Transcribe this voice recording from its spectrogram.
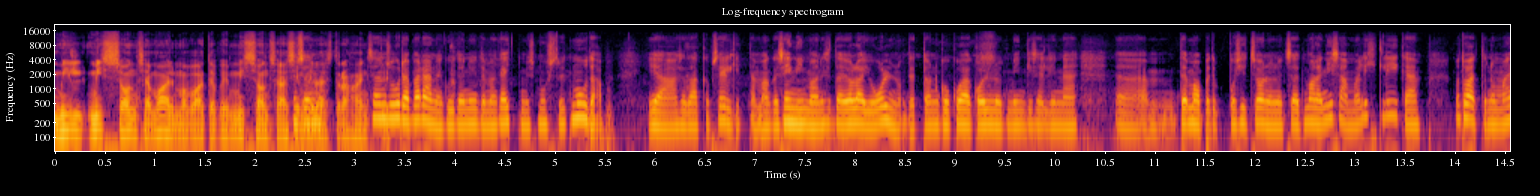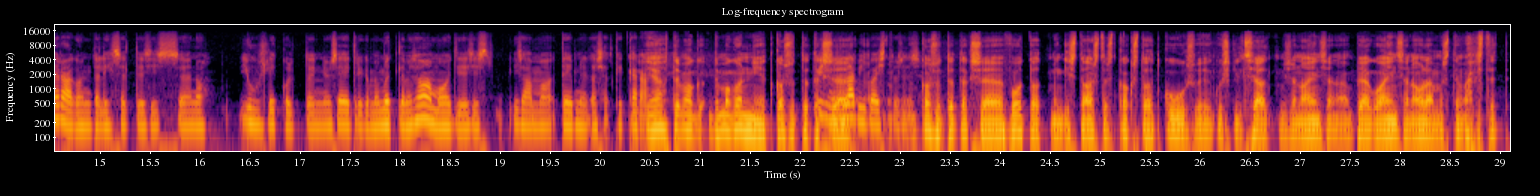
mil, mis on see maailmavaade või mis on see asi, mille eest raha anti? see on suurepärane, kui ta nüüd oma käitumismustrit muudab ja seda hakkab selgitama, aga senimaani seda ei ole ju olnud, et on kogu aeg olnud mingi selline ähm, tema positsioon olnud see, et ma olen Isamaa lihtliige, ma toetan oma erakonda lihtsalt ja siis noh, juhuslikult on ju Seedriga me mõtleme samamoodi ja siis Isamaa teeb need asjad kõik ära. jah, temaga, temaga on nii, et kasutatakse kasutatakse fotot mingist aastast kaks tuhat kuus või kuskilt sealt, mis on ainsana, peaaegu ainsana olemas temast, et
